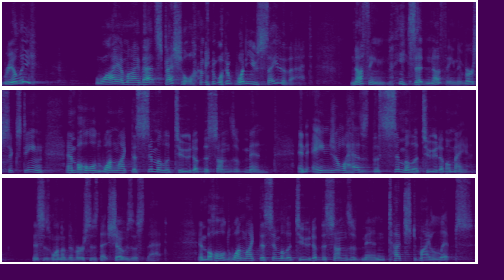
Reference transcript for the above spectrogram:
really? Why am I that special? I mean, what, what do you say to that? Nothing. He said nothing. In verse 16, and behold, one like the similitude of the sons of men. An angel has the similitude of a man. This is one of the verses that shows us that. And behold, one like the similitude of the sons of men touched my lips.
